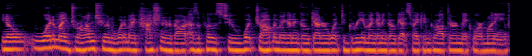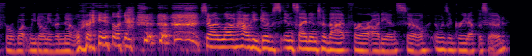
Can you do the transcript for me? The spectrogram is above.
you know, what am I drawn to and what am I passionate about as opposed to what job am I going to go get or what degree am I going to go get so I can go out there and make more money for what we don't even know, right? like so I love how he gives insight into that for our audience. So it was a great episode.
